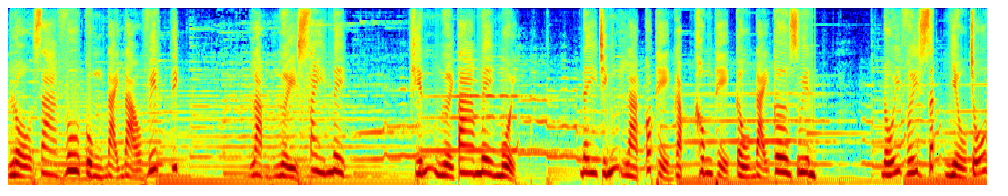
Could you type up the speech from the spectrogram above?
Lộ ra vô cùng đại đạo viết tích, Làm người say mê, Khiến người ta mê muội. Đây chính là có thể gặp không thể cầu đại cơ duyên. Đối với rất nhiều chỗ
